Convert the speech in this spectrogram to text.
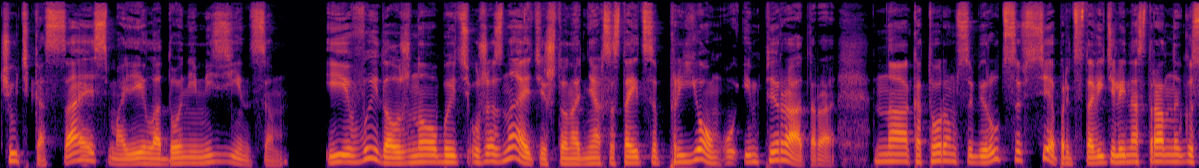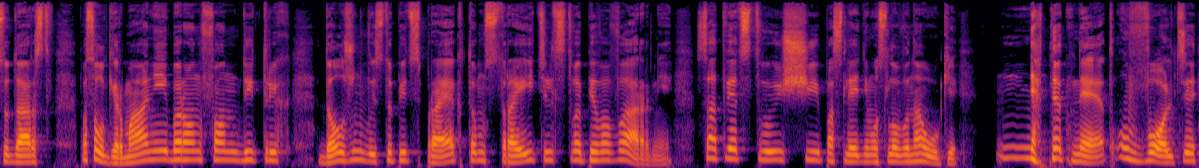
чуть касаясь моей ладони мизинцем. И вы, должно быть, уже знаете, что на днях состоится прием у императора, на котором соберутся все представители иностранных государств. Посол Германии, барон фон Дитрих, должен выступить с проектом строительства пивоварни, соответствующей последнему слову науки – «Нет, нет, нет, увольте,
